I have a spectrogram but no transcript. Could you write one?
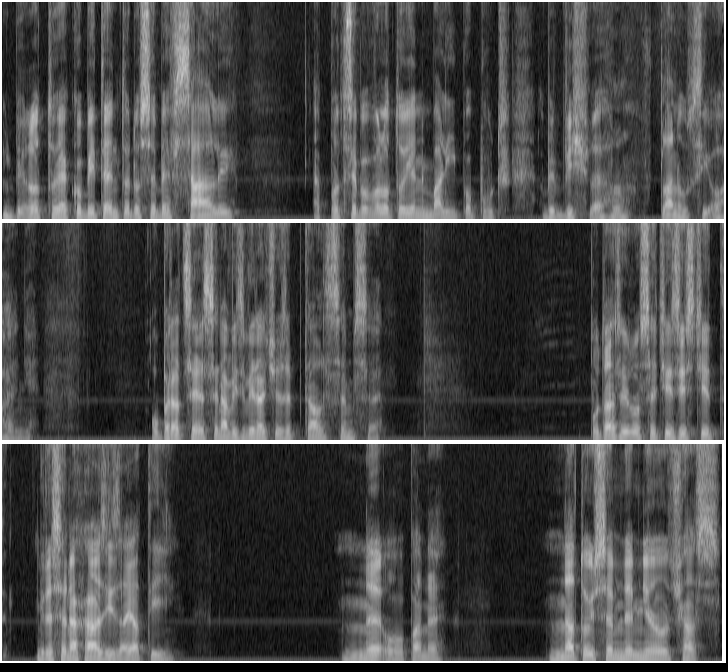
Bylo to, jako by tento do sebe vsáli a potřebovalo to jen malý poput, aby vyšlehl v planoucí oheň. Obrace se na vyzvědače zeptal jsem se. Podařilo se ti zjistit, kde se nachází zajatý? Ne, o pane. Na to jsem neměl čas.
